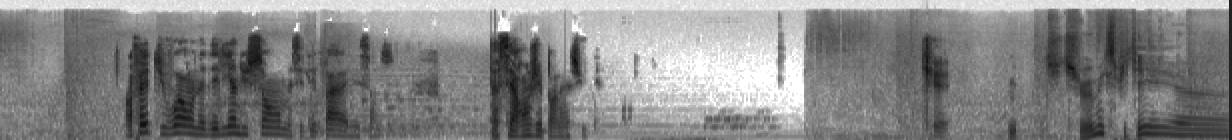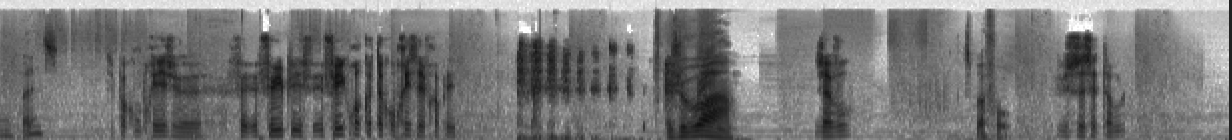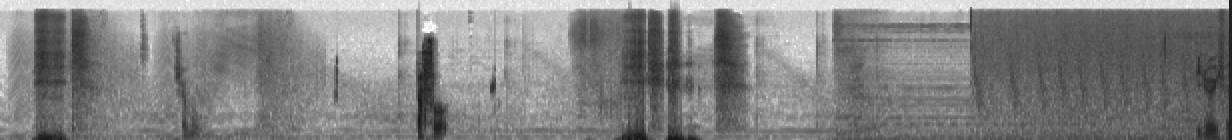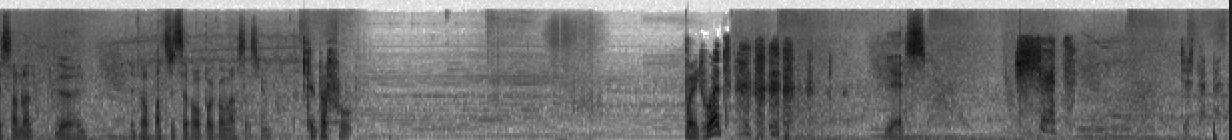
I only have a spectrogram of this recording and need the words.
En fait, tu vois, on a des liens du sang, mais c'était pas à la naissance. Ça s'est arrangé par la suite. Ok. Tu, tu veux m'expliquer, euh, Valence? J'ai pas compris, je. Fais- Fais-lui fais- croire que t'as compris, ça fera plaisir. Je vois. J'avoue, C'est pas faux. juste de cet angle. J'avoue. Pas faux. Pilou, il fait semblant de, de faire partie de sa propre conversation. C'est pas faux. Wait, what? Yes. Shit! just a bit.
